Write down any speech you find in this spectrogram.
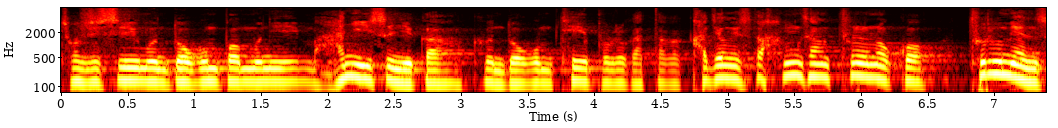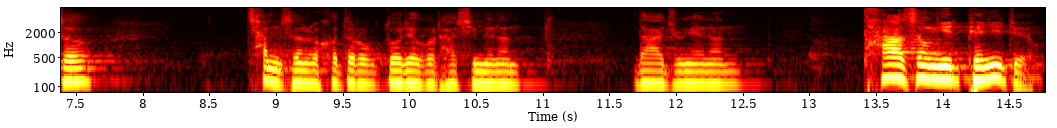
조지 스님은 녹음 법문이 많이 있으니까 그 녹음 테이프를 갖다가 가정에서도 항상 틀어놓고 들으면서 참선을 하도록 노력을 하시면은 나중에는 타성일편이 되고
